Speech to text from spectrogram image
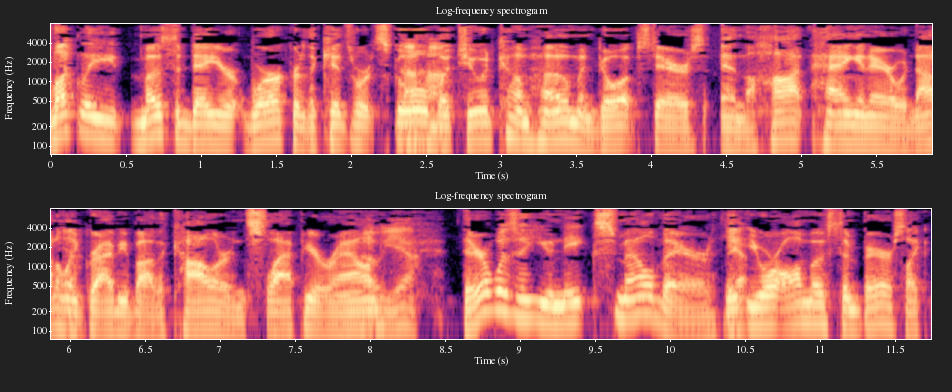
Luckily, most of the day you're at work or the kids were at school, Uh-huh. but you would come home and go upstairs and the hot hanging air would not only grab you by the collar and slap you around. Oh, yeah. There was a unique smell there that Yep. you were almost embarrassed. Like,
